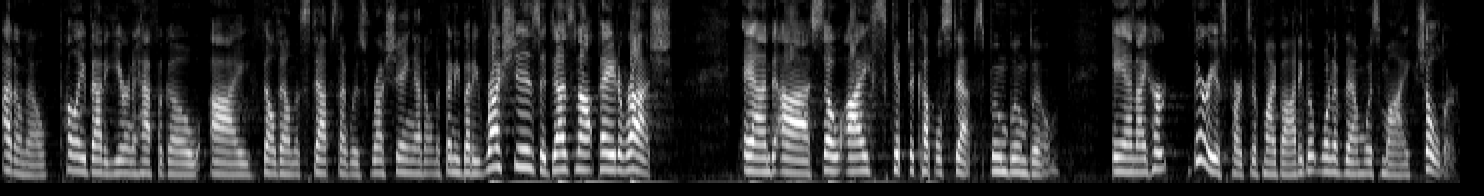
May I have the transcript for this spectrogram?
I don't know, probably about a year and a half ago, I fell down the steps. I was rushing. I don't know if anybody rushes, it does not pay to rush. And uh, so I skipped a couple steps, boom, boom, boom. And I hurt various parts of my body, but one of them was my shoulder.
